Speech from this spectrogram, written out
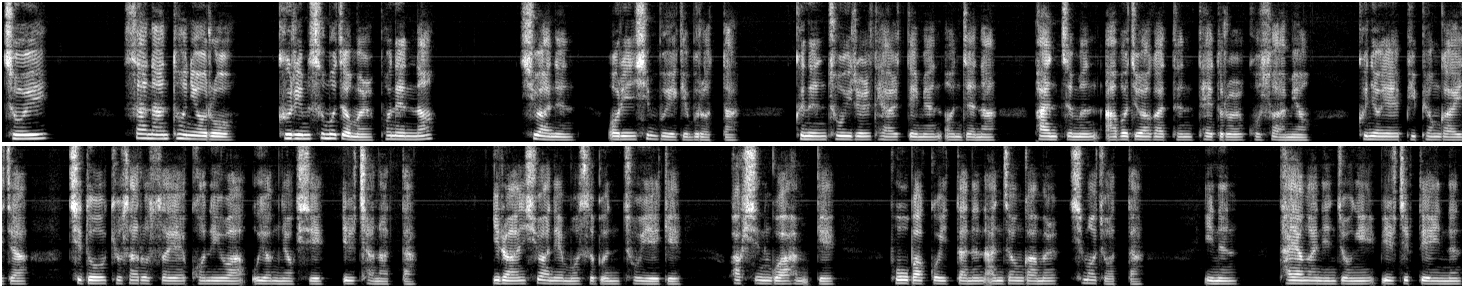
조이, 산안토니오로 그림 스무 점을 보냈나? 시와는 어린 신부에게 물었다. 그는 조이를 대할 때면 언제나 반쯤은 아버지와 같은 태도를 고수하며 그녀의 비평가이자 지도 교사로서의 권위와 위험 역시 일천났다. 이러한 시완의 모습은 조이에게 확신과 함께 보호받고 있다는 안정감을 심어주었다. 이는 다양한 인종이 밀집되어 있는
